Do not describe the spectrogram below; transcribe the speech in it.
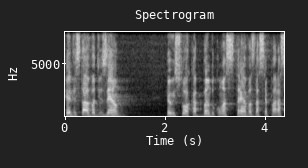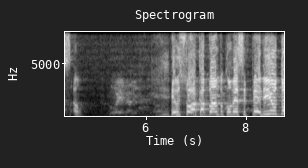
Ele estava dizendo: Eu estou acabando com as trevas da separação. Eu estou acabando com esse período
